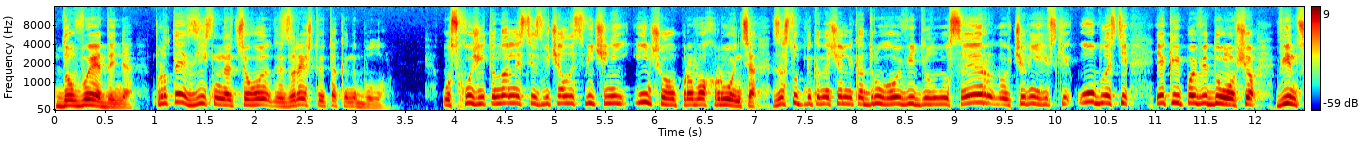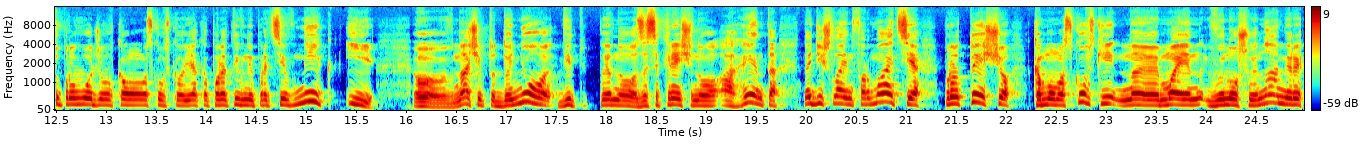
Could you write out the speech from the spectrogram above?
доведення. Проте здійснення цього зрештою так і не було. У схожій тональності звучали свідчення й іншого правоохоронця, заступника начальника другого відділу УСР в Чернігівській області, який повідомив, що він супроводжував Кама Московського як оперативний працівник і. начебто до нього від певного засекреченого агента надійшла інформація про те, що Камо Московський має виношує наміри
